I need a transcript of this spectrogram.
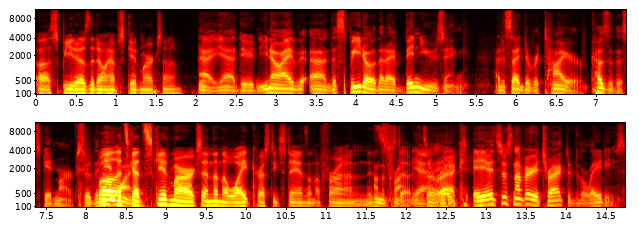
uh, speedos that don't have skid marks on them. uh, yeah, dude. You know, I've uh, the speedo that I've been using. I decided to retire because of the skid marks. So the Well, it's one got skid marks and then the white crusty stands on the front. It's on the front. a, yeah, it's a wreck. It- it's just not very attractive to the ladies.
